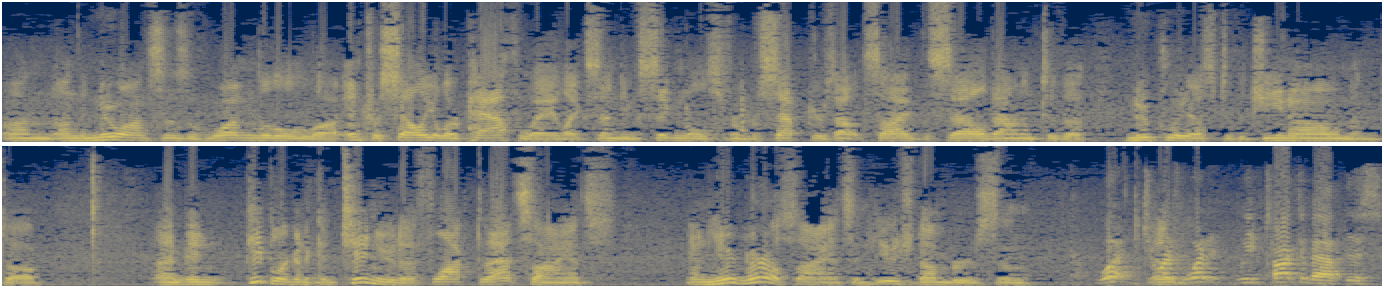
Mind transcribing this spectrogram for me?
on, on the nuances of one little uh, intracellular pathway, like sending signals from receptors outside the cell down into the nucleus to the genome. And uh, I mean, people are going to continue to flock to that science and neu- neuroscience in huge numbers. And What George? Um, What we've talked about this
